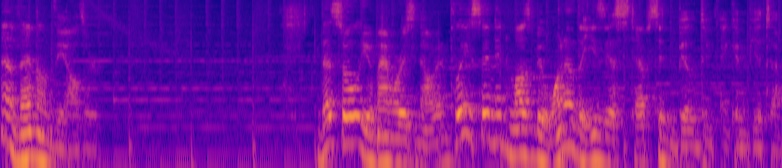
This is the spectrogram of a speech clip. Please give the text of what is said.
and then on the other. That's all, your memory is now in place and it must be one of the easiest steps in building a computer.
